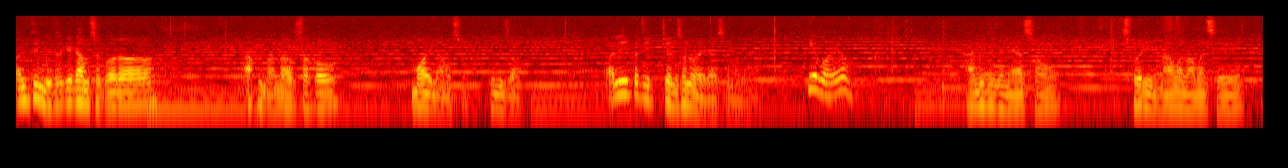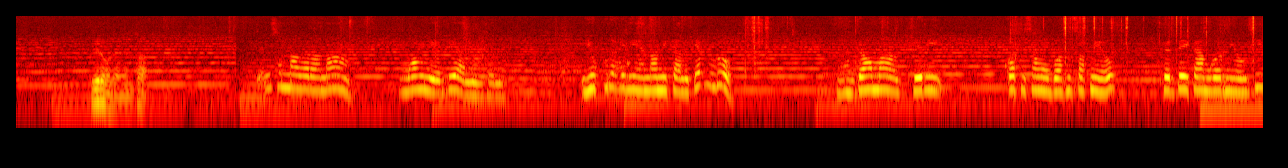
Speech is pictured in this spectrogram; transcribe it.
अनि तिमी भित्र के काम छ गर। आफ्नो धन्दाहरू सकाउ म अहिले आउँछु। तिमी जाऊ। अलिकति टेन्सन भइरहेछ मलाई। के भयो? हामी दुईजना यहाँ छौँ। छोरी लामा लामा छे। पिर हुँदैन त। टेन्सन नगर न। मम्मीले हेरिदिइहाल्नुहुन्छ नि। यो कुरा अहिले यहाँ ननिकाल्यो क्या बुढो यहाँ गाउँमा फेरि कतिसम्म बस्न सक्ने हो? फेरि त्यही काम गर्ने हो कि?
